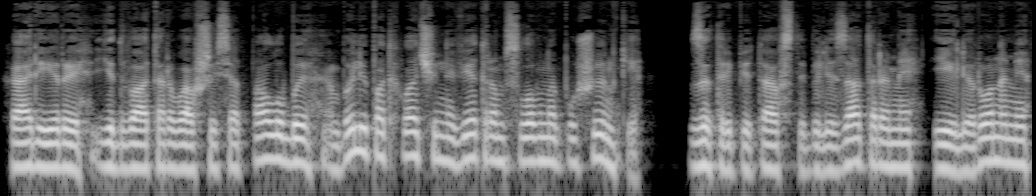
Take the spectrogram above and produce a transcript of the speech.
Харриеры, едва оторвавшись от палубы, были подхвачены ветром словно пушинки – затрепетав стабилизаторами и элеронами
